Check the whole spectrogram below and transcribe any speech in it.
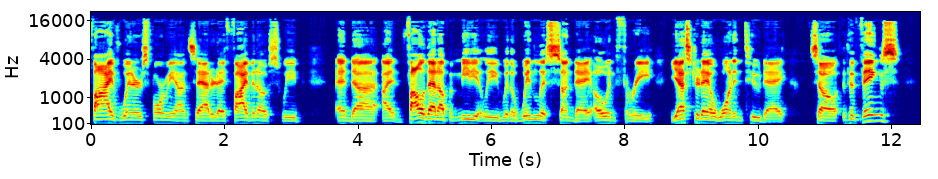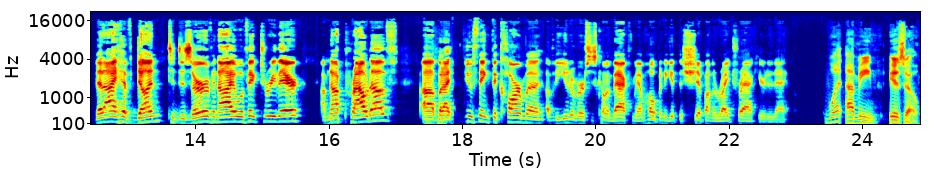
five winners for me on Saturday, five and zero oh sweep, and uh, I followed that up immediately with a winless Sunday, zero oh and three. Yesterday, a one and two day. So the things that I have done to deserve an Iowa victory there. I'm not proud of, uh, but I do think the karma of the universe is coming back for me. I'm hoping to get the ship on the right track here today. What I mean, Izzo,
